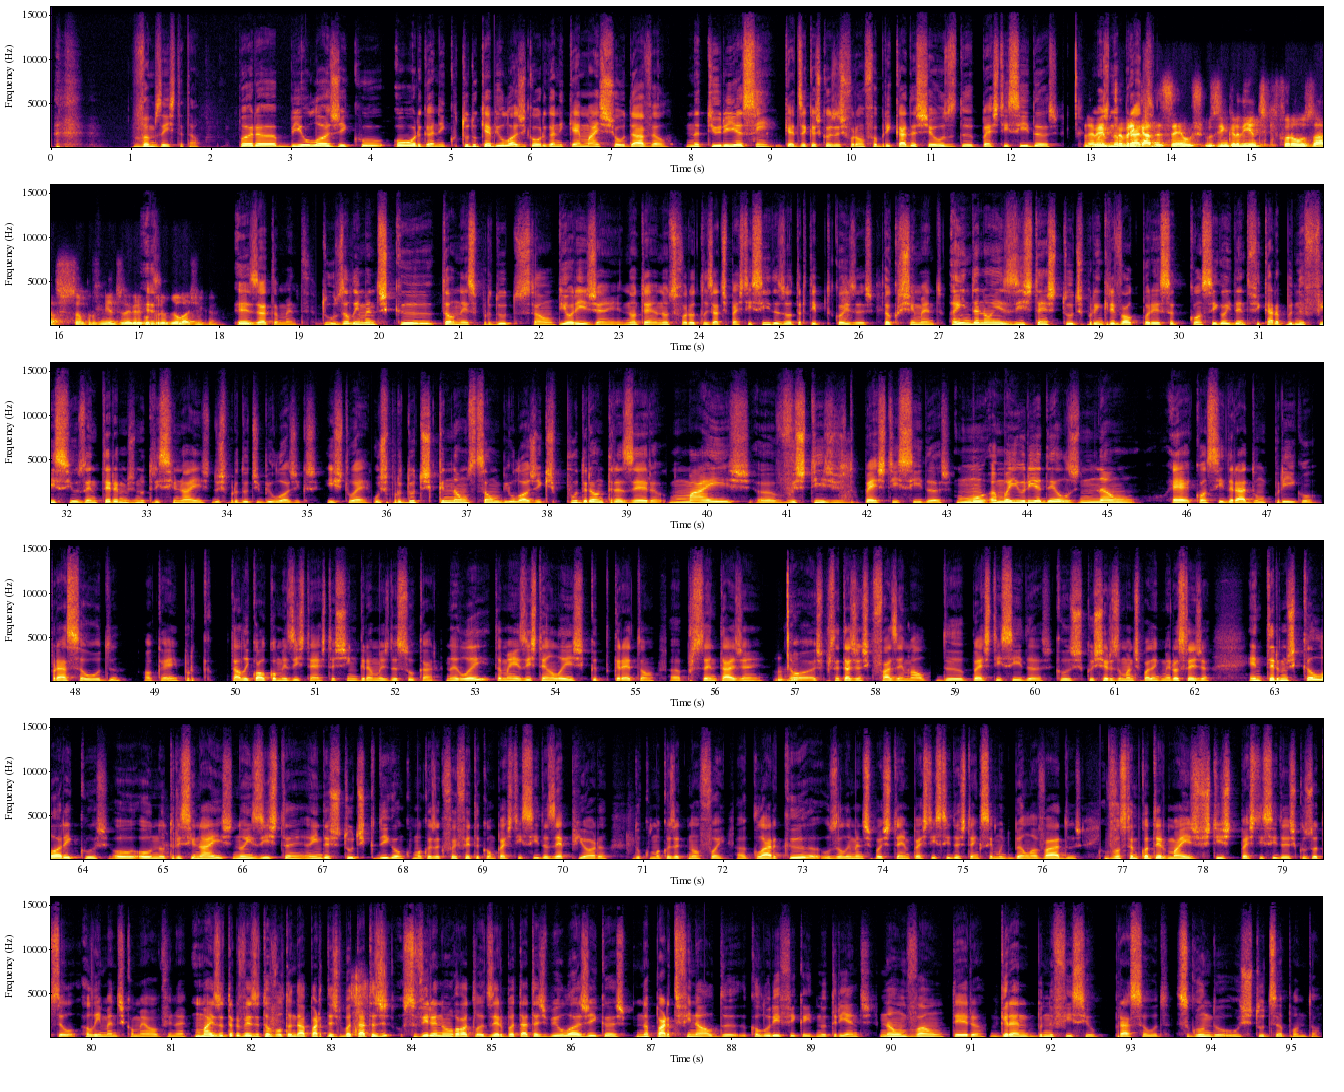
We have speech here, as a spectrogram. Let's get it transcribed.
Vamos a isto então. Para biológico ou orgânico, tudo o que é biológico ou orgânico é mais saudável? Na teoria, sim. Quer dizer que as coisas foram fabricadas sem uso de pesticidas, Não é mesmo na fabricadas, é os, os ingredientes que foram usados são provenientes da agricultura biológica. Exatamente. Os alimentos que estão nesse produto são de origem, não, tem, não se foram utilizados pesticidas, outro tipo de coisas, seu crescimento. Ainda não existem estudos, por incrível que pareça, que consigam identificar benefícios em termos nutricionais dos produtos biológicos. Isto é, os produtos que não são biológicos poderão trazer mais ah, vestígios de pesticidas. A maioria deles não é considerado um perigo para a saúde, ok? Porque tal e qual como existem estas 5 gramas de açúcar na lei, também existem leis que decretam a percentagem Uhum. ou as percentagens que fazem mal de pesticidas que os, que os seres humanos podem comer. Ou seja, em termos calóricos ou, ou nutricionais, não existem ainda estudos que digam que uma coisa que foi feita com pesticidas é pior do que uma coisa que não foi. Ah, claro que os alimentos depois que têm pesticidas têm que ser muito bem lavados, vão sempre conter mais vestígios de pesticidas que os outros alimentos, como é óbvio, né? Mais outra vez, então voltando à parte das batatas, se virem num rótulo a dizer batatas biológicas, na parte final de calorífica e de nutrientes, não vão ter grande benefício para a saúde, segundo os estudos apontam.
